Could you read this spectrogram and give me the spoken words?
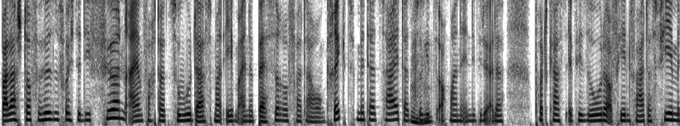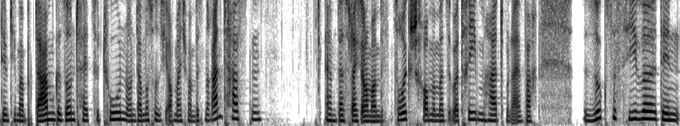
Ballaststoffe, Hülsenfrüchte, die führen einfach dazu, dass man eben eine bessere Verdauung kriegt mit der Zeit. Dazu mhm. gibt es auch mal eine individuelle Podcast-Episode. Auf jeden Fall hat das viel mit dem Thema Darmgesundheit zu tun und da muss man sich auch manchmal ein bisschen rantasten ähm, das vielleicht auch noch mal ein bisschen zurückschrauben, wenn man es übertrieben hat und einfach sukzessive den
